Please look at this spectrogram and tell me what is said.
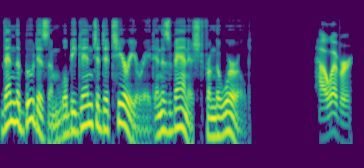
Then the Buddhism will begin to deteriorate and is vanished from the world. However,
